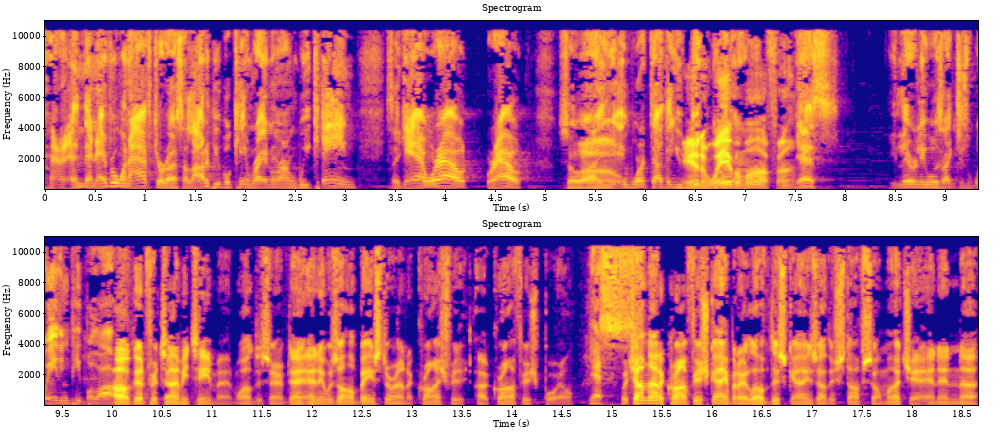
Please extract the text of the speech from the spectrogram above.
and then everyone after us, a lot of people came right around. We came. It's like, yeah, we're out. We're out. So Wow. uh, it worked out that you You had to didn't wave them off, huh? Yes, he literally was like just waving people off. Oh, good for Tommy T, man. Well deserved. And it was all based around a crawfish, uh, crawfish boil. Yes. Which I'm not a crawfish guy, but I love this guy's other stuff so much. And then uh,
